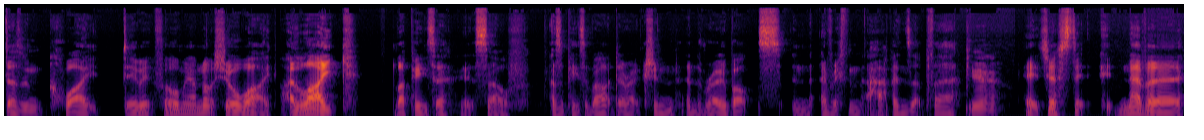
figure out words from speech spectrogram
doesn't quite do it for me. I'm not sure why. I like Laputa itself as a piece of art direction and the robots and everything that happens up there. Yeah. It just it, it never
